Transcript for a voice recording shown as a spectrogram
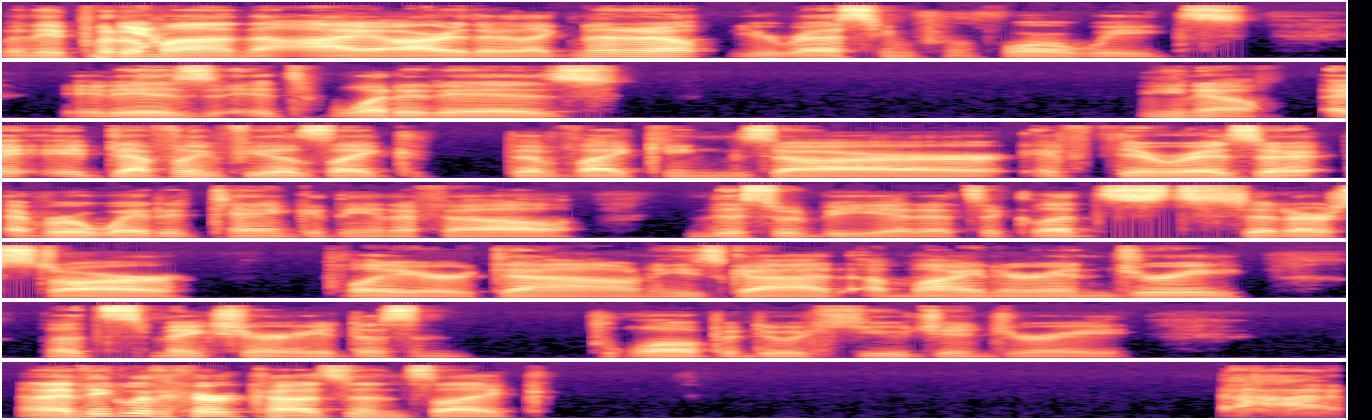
When they put him on the ir they're like no no no you're resting for four weeks. It is it's what it is. You know it, it definitely feels like the vikings are if there is a, ever a way to tank in the nfl this would be it. It's like let's sit our star player down. He's got a minor injury. Let's make sure he doesn't blow up into a huge injury. And I think with Kirk Cousins, like, I,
